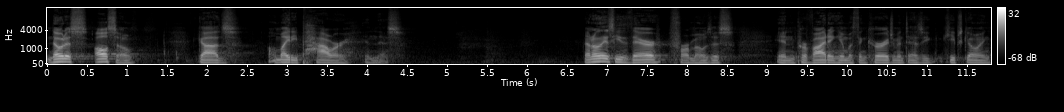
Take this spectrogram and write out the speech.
Notice also God's almighty power in this. Not only is he there for Moses in providing him with encouragement as he keeps going,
